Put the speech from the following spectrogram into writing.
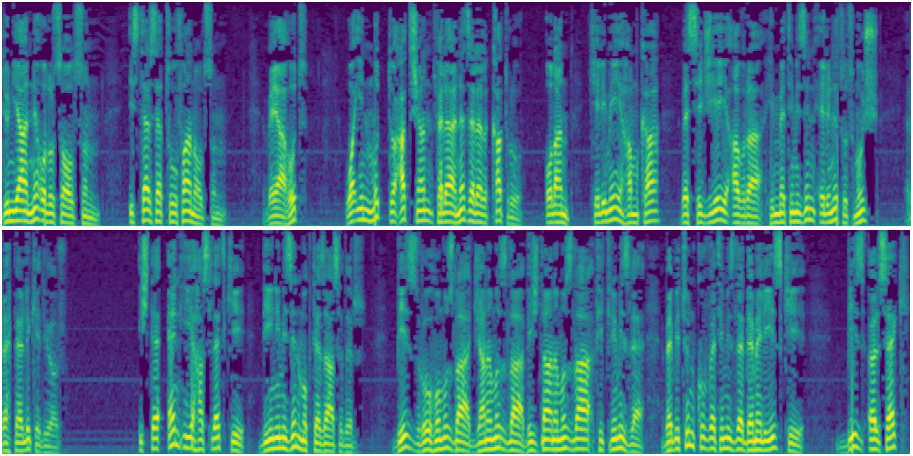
dünya ne olursa olsun, isterse tufan olsun veyahut ve in muttu atşan fela nezelel katru olan kelime-i hamka ve seciye-i avra himmetimizin elini tutmuş rehberlik ediyor. İşte en iyi haslet ki dinimizin muktezasıdır. Biz ruhumuzla, canımızla, vicdanımızla, fikrimizle ve bütün kuvvetimizle demeliyiz ki biz ölsek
